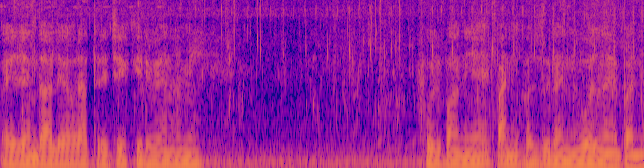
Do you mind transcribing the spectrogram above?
पहिल्यांदा आल्यावर रात्रीची किरव्यानं आम्ही. फुल पाणी आहे पाणी खजूर आहे निवल नाही पाणी.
